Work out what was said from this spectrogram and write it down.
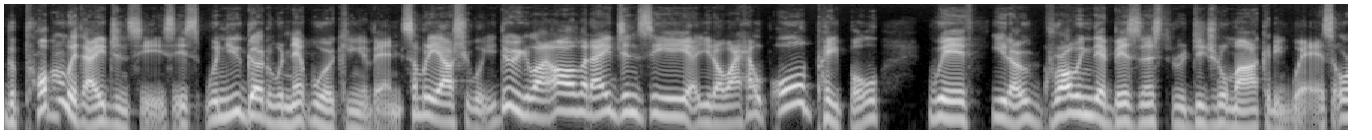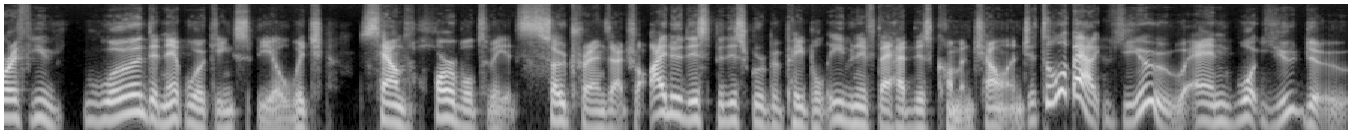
the problem with agencies is when you go to a networking event, somebody asks you what you do, you're like, oh, I'm an agency, you know, I help all people with, you know, growing their business through digital marketing wares. Or if you've learned a networking spiel, which sounds horrible to me, it's so transactional. I do this for this group of people, even if they had this common challenge. It's all about you and what you do.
